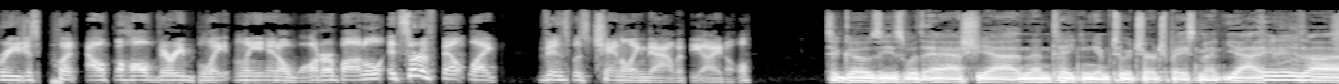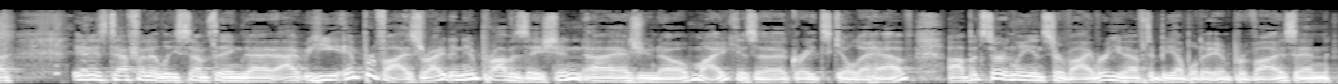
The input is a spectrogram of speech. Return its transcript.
where you just put alcohol very blatantly in a water bottle. It sort of felt like Vince was channeling that with the idol to Gozies with Ash, yeah, and then taking him to a church basement. Yeah, it is. Uh, it is definitely something that I, he improvised, right? And improvisation, uh, as you know, Mike, is a great skill to have. Uh, but certainly in Survivor, you have to be able to improvise. And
